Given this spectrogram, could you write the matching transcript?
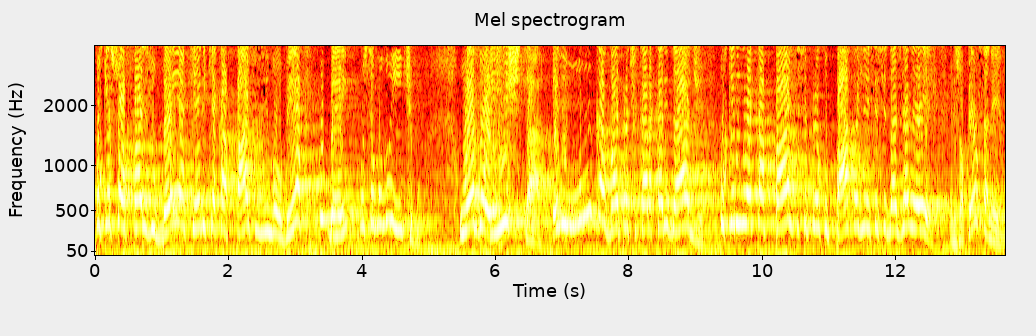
porque só faz o bem aquele que é capaz de desenvolver o bem no seu mundo íntimo. O egoísta, ele nunca vai praticar a caridade, porque ele não é capaz de se preocupar com as necessidades alheias. Ele só pensa nele.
